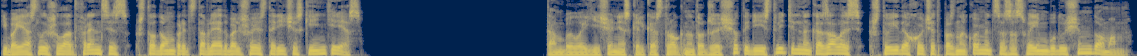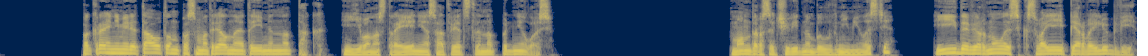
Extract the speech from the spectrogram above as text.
ибо я слышала от Фрэнсис, что дом представляет большой исторический интерес. Там было еще несколько строк на тот же счет, и действительно казалось, что Ида хочет познакомиться со своим будущим домом. По крайней мере, Таутон посмотрел на это именно так, и его настроение, соответственно, поднялось. Мондерс, очевидно, был в немилости, и Ида вернулась к своей первой любви.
